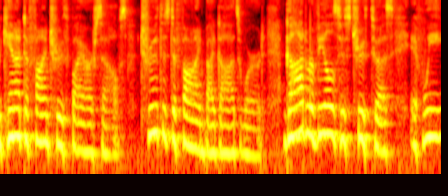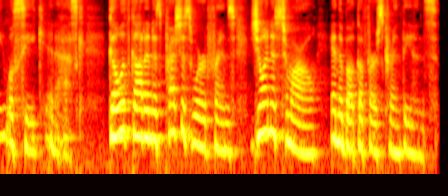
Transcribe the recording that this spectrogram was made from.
We cannot define truth by ourselves. Truth is defined by God's word. God reveals his truth to us if we will seek and ask. Go with God and his precious word, friends. Join us tomorrow in the book of 1 Corinthians.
